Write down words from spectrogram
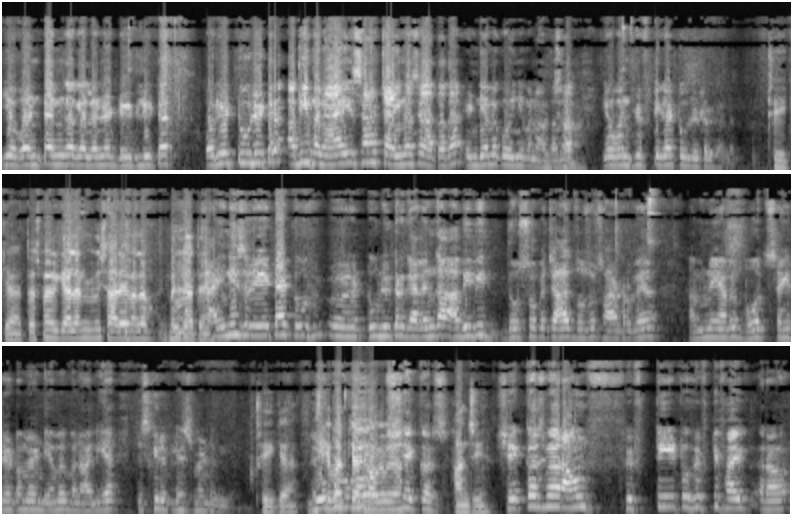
ये वन टेन का गैलन है डेढ़ लीटर और ये टू लीटर अभी बनाया ये सिर्फ़ चाइना से आता था इंडिया में कोई नहीं बनाता अच्छा। था ये वन फिफ्टी का टू लीटर गैलन ठीक है तो इसमें भी गैलन में भी सारे मतलब मिल जाते हैं। चाइनीज़ रेट है टू टू लीटर गैलन का। अभी भी दो सौ पचास दो सौ साठ रुपए हमने यहाँ पे बहुत सही रेटों में इंडिया में बना लिया है जिसकी रिप्लेसमेंट भी है। ठीक है ये इसके तो बाद क्या गए दिखाओगे शेकर्स हाँ जी। शेकर्स में around fifty two fifty five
